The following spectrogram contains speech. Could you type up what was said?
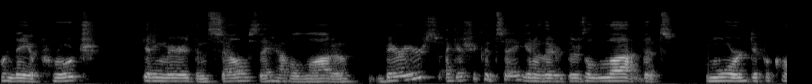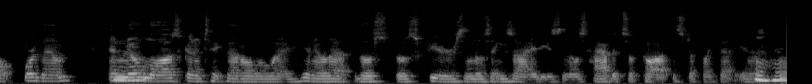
when they approach getting married themselves, they have a lot of barriers, I guess you could say. You know, there, there's a lot that's more difficult for them. And mm-hmm. no law is going to take that all away. You know, that those those fears and those anxieties and those habits of thought and stuff like that, you know. Mm-hmm.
